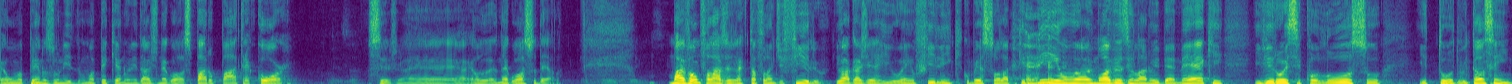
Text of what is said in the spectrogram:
é uma, apenas uni, uma pequena unidade de negócio. Para o Pátria é core. Ou seja, é, é, é o negócio dela. Mas vamos falar, já que está falando de filho, e o HGRU, hein? O filhinho que começou lá pequenininho, um imóvelzinho lá no IBMEC e virou esse colosso e tudo. Então, assim,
